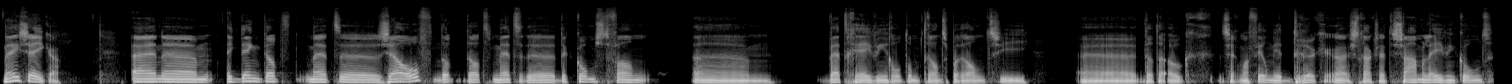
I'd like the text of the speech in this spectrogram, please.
Nee, zeker. En um, ik denk dat met uh, zelf, dat, dat met de, de komst van um, wetgeving rondom transparantie, uh, dat er ook zeg maar veel meer druk straks uit de samenleving komt,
